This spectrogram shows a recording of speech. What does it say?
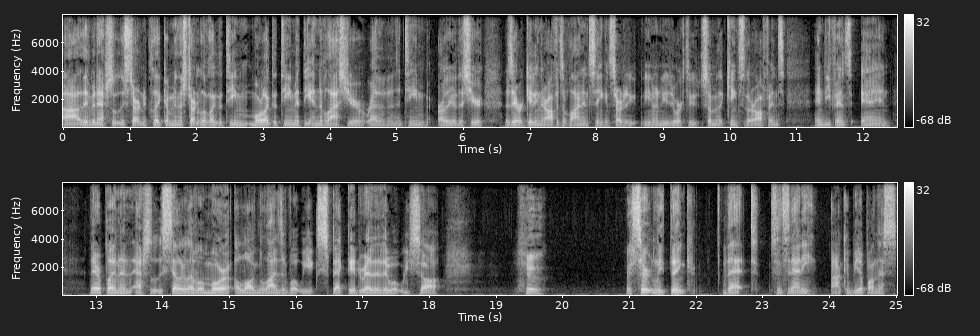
Uh, they've been absolutely starting to click. I mean, they're starting to look like the team, more like the team at the end of last year rather than the team earlier this year, as they were getting their offensive line in sync and started, you know, needed to work through some of the kinks of their offense and defense. And they're playing at an absolutely stellar level, more along the lines of what we expected rather than what we saw. I certainly think that Cincinnati uh, could beat up on this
